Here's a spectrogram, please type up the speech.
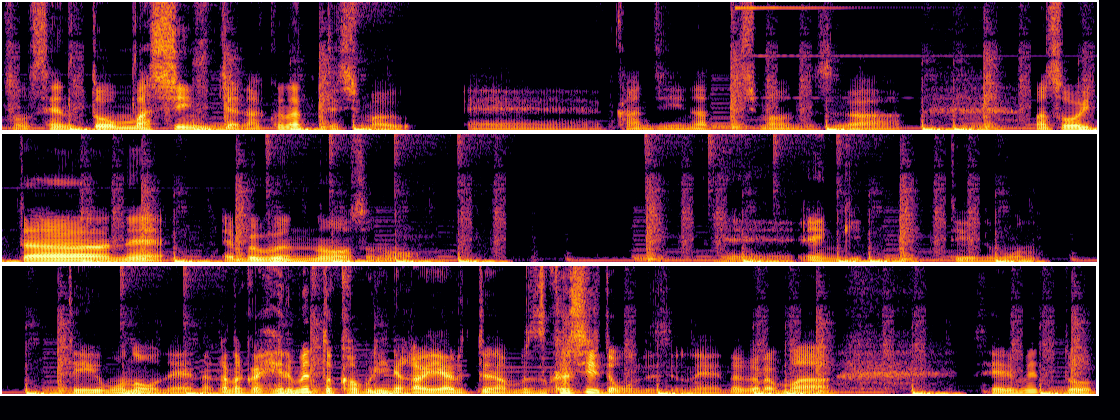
ー、その戦闘マシンじゃなくなってしまう、えー、感じになってしまうんですが、まあ、そういったね、部分の、その、えー、演技っていうのも、っていうものをね、なかなかヘルメットかぶりながらやるっていうのは難しいと思うんですよね。だからまあ、ヘルメットを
